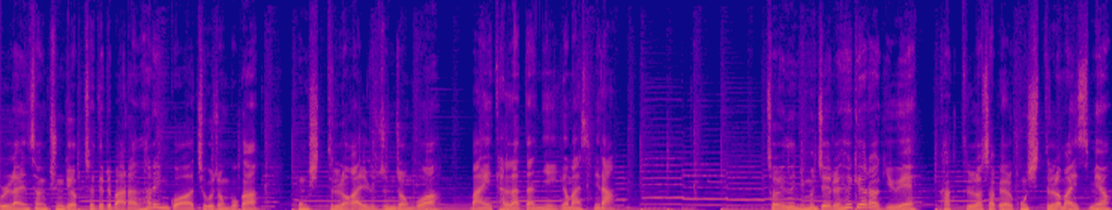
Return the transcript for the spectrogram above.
온라인상 중개업체들이 말한 할인과 재고 정보가 공식 딜러가 알려준 정보와 많이 달랐다는 얘기가 많습니다. 저희는 이 문제를 해결하기 위해 각 딜러사별 공식 딜러만 있으며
